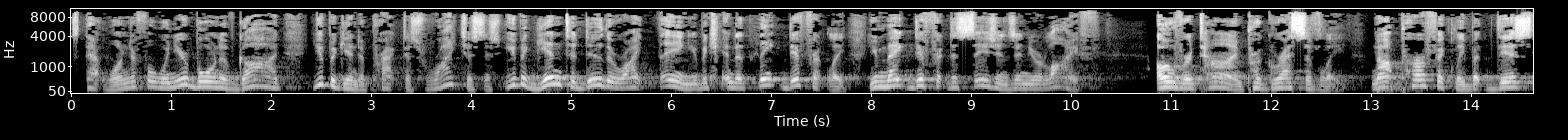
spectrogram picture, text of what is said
Isn't that wonderful? When you're born of God, you begin to practice righteousness. You begin to do the right thing. You begin to think differently. You make different decisions in your life over time, progressively. Not perfectly, but this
